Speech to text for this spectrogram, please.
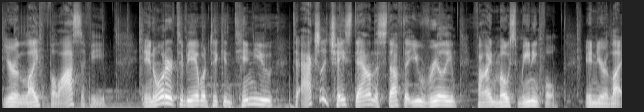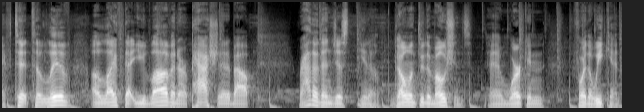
your life philosophy in order to be able to continue to actually chase down the stuff that you really find most meaningful in your life, to, to live a life that you love and are passionate about rather than just, you know, going through the motions and working for the weekend.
